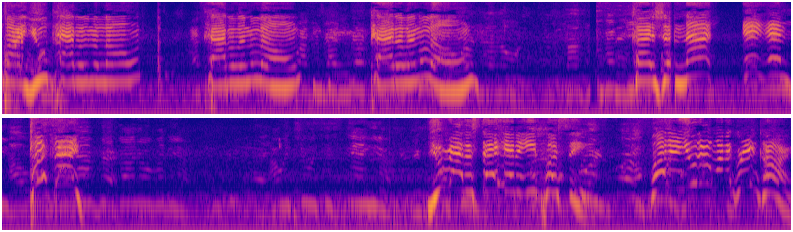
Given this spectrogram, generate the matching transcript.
why you paddling alone, paddling alone, paddling alone, because you're not eating pussy. You'd rather stay here to eat pussy. Well, then you don't want a green card.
